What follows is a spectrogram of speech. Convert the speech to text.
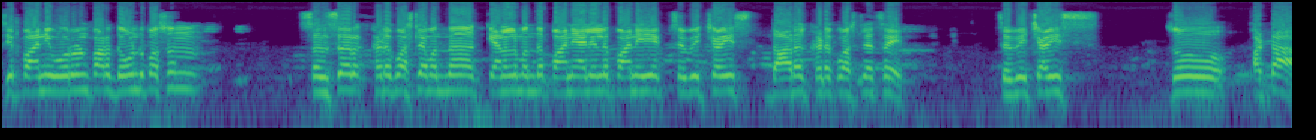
जे पाणी वरून पार दौंडपासून संसर खडक वाचल्यामधनं कॅनलमधनं पाणी आलेलं पाणी एक चव्वेचाळीस दारं खडक वाचल्याचं आहे. चव्वेचाळीस जो फटा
